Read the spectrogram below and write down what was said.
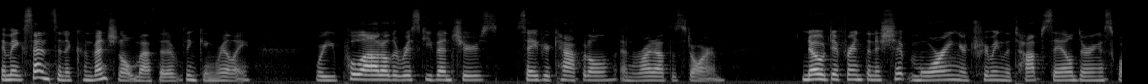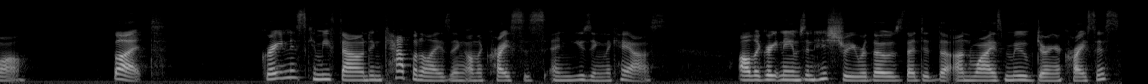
It makes sense in a conventional method of thinking, really, where you pull out all the risky ventures, save your capital, and ride out the storm. No different than a ship mooring or trimming the topsail during a squall. But greatness can be found in capitalizing on the crisis and using the chaos. All the great names in history were those that did the unwise move during a crisis.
